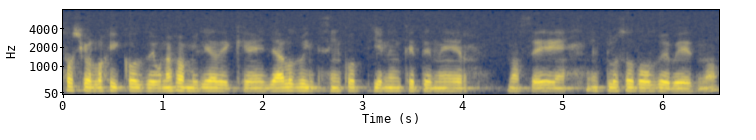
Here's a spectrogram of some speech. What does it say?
sociológicos de una familia de que ya a los 25 tienen que tener, no sé, incluso dos bebés, ¿no?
